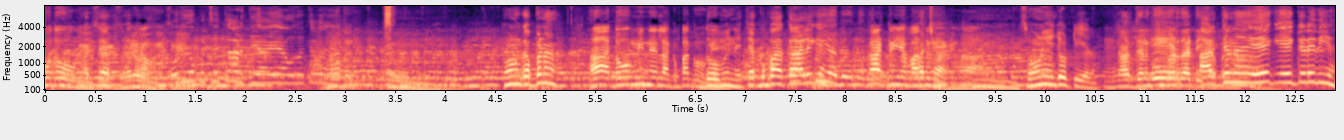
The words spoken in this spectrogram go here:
ਉਦੋਂ ਹੋ ਗਏ ਅੱਛਾ, ਸੀ, ਫਿਰ ਹੋ ਗਏ ਸੀ। ਉਹਦੇ ਪਿੱਛੇ ਝੜਦੇ ਆਏ ਆ ਉਦੋਂ ਝੜ ਹੁਣ ਗੱਬਣਾ? ਹਾਂ 2 ਮਹੀਨੇ ਲਗਭਗ ਹੋ 2 ਗਏ ਮਹੀਨੇ ਚੱਕ ਬਾ ਕਰਾ ਲਈ ਕਿ ਘੱਟ ਹੀ ਆ ਵੱਧ ਨਹੀਂ ਹਾਂ। ਹੂੰ, ਸੋਹਣੀ ਹੈ ਝੋਟੀ ਯਾਰ। ਅਰਜਨ ਕੁੰਗੜ ਦਾ ਟੀਕਾ ਅਰਜਨ ਇਹ ਇਹ ਕਿਹੜੇ ਦੀ ਆ?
